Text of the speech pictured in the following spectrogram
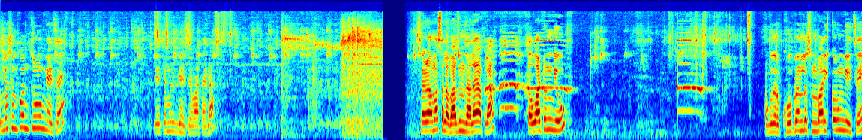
लसूण पण चोळून घ्यायचा आहे याच्यामध्येच घ्यायचं आहे वाटायला. सगळा मसाला भाजून झाला आहे आपला. तर वाटून घेऊ. अगोदर खोबरं लसूण बारीक करून घ्यायचं आहे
